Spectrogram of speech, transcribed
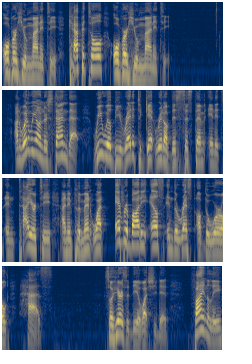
over humanity. Capital over humanity. And when we understand that, we will be ready to get rid of this system in its entirety and implement what everybody else in the rest of the world has. So here's the deal what she did. Finally,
